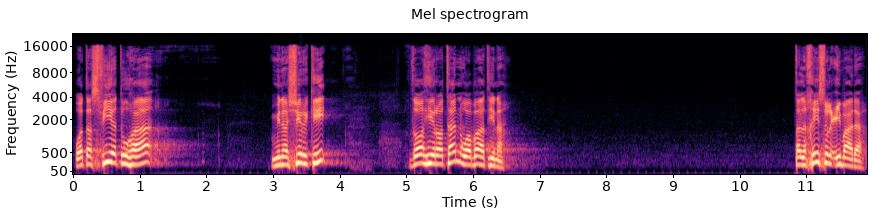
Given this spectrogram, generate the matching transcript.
wa tasfiyatuha minasyirki zahiratan wa batinah. Talkhisul ibadah.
